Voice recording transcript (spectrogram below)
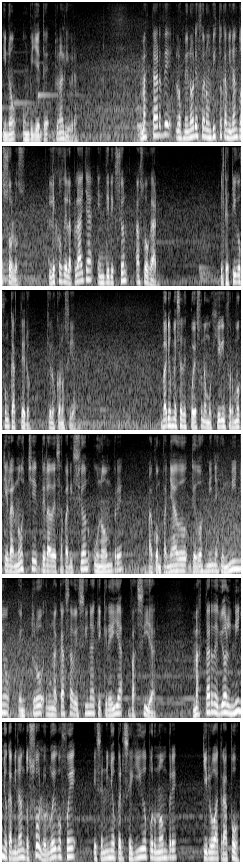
y no un billete de una libra. Más tarde, los menores fueron vistos caminando solos, lejos de la playa, en dirección a su hogar. El testigo fue un cartero que los conocía. Varios meses después, una mujer informó que la noche de la desaparición, un hombre, acompañado de dos niñas y un niño, entró en una casa vecina que creía vacía. Más tarde vio al niño caminando solo, luego fue ese niño perseguido por un hombre que lo atrapó.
